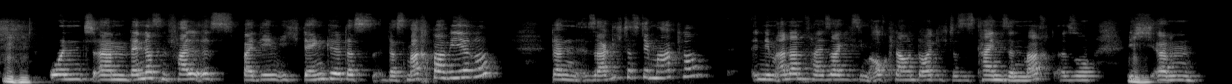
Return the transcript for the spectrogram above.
Mhm. Und ähm, wenn das ein Fall ist, bei dem ich denke, dass das machbar wäre, dann sage ich das dem Makler. In dem anderen Fall sage ich es ihm auch klar und deutlich, dass es keinen Sinn macht. Also ich mhm. ähm,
